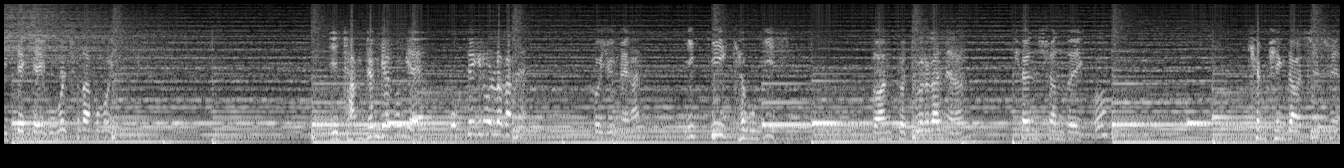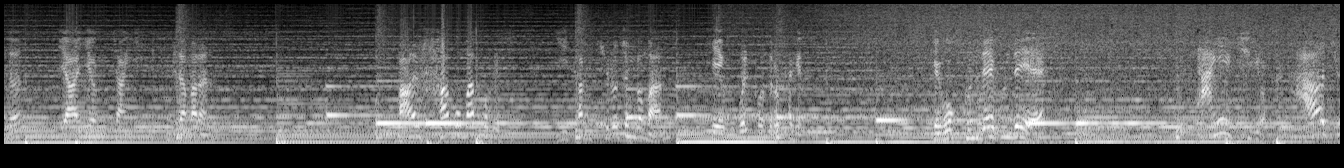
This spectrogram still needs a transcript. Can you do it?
이때 계곡을 쳐다보고 있습니다. 이 장정 계곡에 꼭대기로 올라가면 그 유명한 이끼 계곡이 있습니다. 또한 그쪽으로 가면 펜션도 있고 캠핑도 하실 수 있는 야영장이 있습니다만은 마을 하부만 보겠습니다. 2, 3km 정도만 계곡을 보도록 하겠습니다. 계곡 군데군데에 당일치기로 아주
